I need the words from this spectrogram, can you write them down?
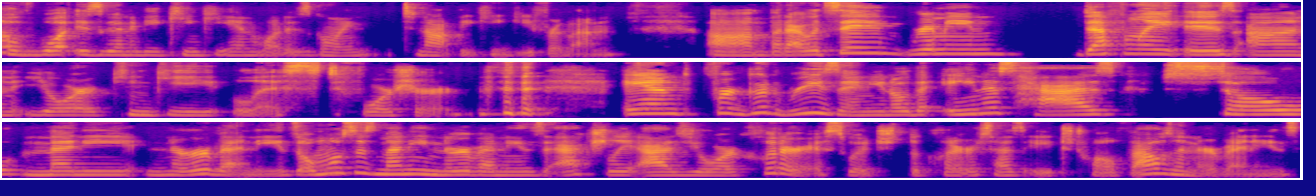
of what is going to be kinky and what is going to not be kinky for them. Um, but I would say rimming definitely is on your kinky list for sure. and for good reason. You know, the anus has so many nerve endings, almost as many nerve endings actually as your clitoris, which the clitoris has 8 to 12,000 nerve endings.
